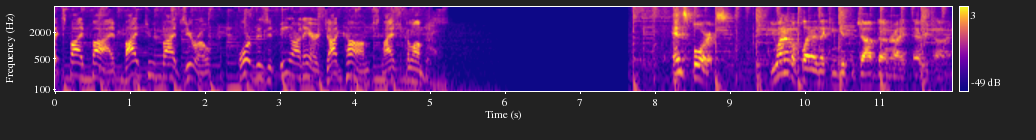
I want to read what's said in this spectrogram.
655 5250 or visit beonair.com slash Columbus. In sports, you want to have a player that can get the job done right every time.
